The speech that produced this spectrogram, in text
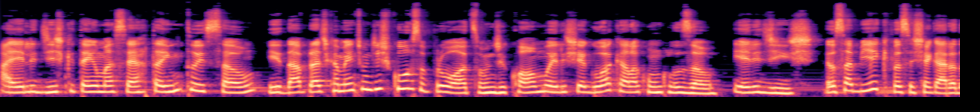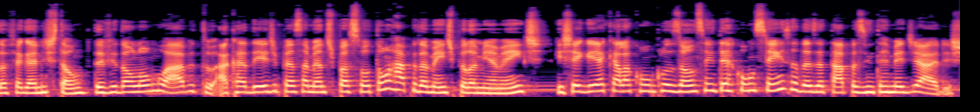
Aí ele diz que tem uma certa intuição e dá praticamente um discurso pro Watson de como ele chegou àquela conclusão. E ele diz: Eu sabia que você chegara do Afeganistão. Devido a um longo hábito, a cadeia de pensamentos passou tão rapidamente pela minha mente que cheguei àquela conclusão sem ter consciência das etapas intermediárias.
